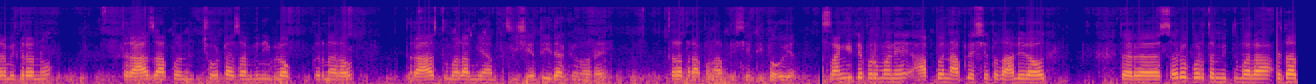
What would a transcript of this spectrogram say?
नमस्कार मित्रांनो. तर आज आपण छोटासा मिनी ब्लॉग करणार आहोत. तर आज तुम्हाला मी आमची शेती दाखवणार आहे. चला तर आपण आपली शेती पाहूयात सांगितल्याप्रमाणे आपण आपल्या शेतात आलेलो आहोत. तर सर्वप्रथम मी तुम्हाला शेतात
